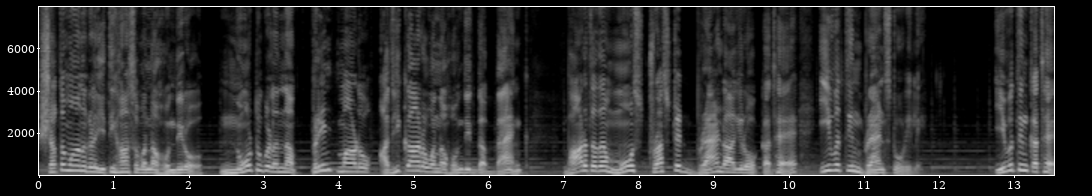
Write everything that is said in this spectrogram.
ಶತಮಾನಗಳ ಇತಿಹಾಸವನ್ನ ಹೊಂದಿರೋ, ನೋಟುಗಳನ್ನ ಪ್ರಿಂಟ್ ಮಾಡೋ ಅಧಿಕಾರವನ್ನ ಹೊಂದಿದ್ದ ಬ್ಯಾಂಕ್, ಭಾರತದ ಮೋಸ್ಟ್ ಟ್ರಸ್ಟೆಡ್ ಬ್ರ್ಯಾಂಡ್ ಆಗಿರೋ ಕಥೆ ಇವತ್ತಿನ ಬ್ರ್ಯಾಂಡ್ ಸ್ಟೋರಿಲಿ. ಇವತ್ತಿನ ಕಥೆ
